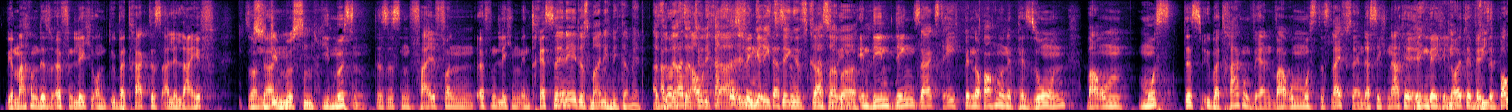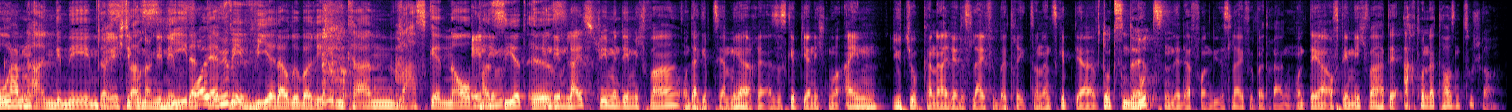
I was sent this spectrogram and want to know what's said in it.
wir machen das öffentlich und übertragt das alle live, sondern die müssen. Die müssen. Das ist ein Fall von öffentlichem Interesse. nee, nee, das meine ich nicht damit. Also Aber das ist natürlich klar, ist, ein finde ich, Gerichtsding du- ist krass, aber in, in dem Ding sagst, ey, ich bin doch auch nur eine Person. Warum muss das übertragen werden? Warum muss das live sein? Dass sich nachher irgendwelche Leute, wenn wie sie Bock haben, unangenehm, dass, Richtig dass unangenehm. jeder Voll Depp übel. wie wir darüber reden kann, was genau in passiert dem, ist. In dem Livestream, in dem ich war, und da gibt's ja mehrere, also es gibt ja nicht nur einen YouTube-Kanal, der das live überträgt, sondern es gibt ja Dutzende. Dutzende davon, die das live übertragen. Und der, auf dem ich war, hatte 800.000 Zuschauer.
